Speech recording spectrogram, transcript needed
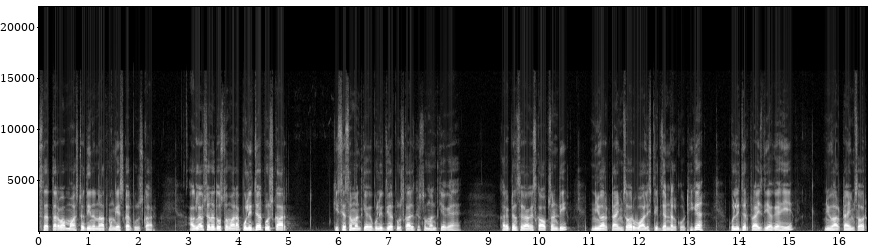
सतहत्तरवा मास्टर दीनानाथ मंगेशकर पुरस्कार। अगला क्वेश्चन है दोस्तों हमारा पुलिजर पुरस्कार किससे सम्मानित किया गया? पुलित्जर पुरस्कार किसको सम्मानित किया गया है? करेक्ट आंसर आएगा इसका option D New York Times और वॉल स्ट्रीट जनरल को, ठीक है? पुलित्जर प्राइज दिया गया है ये न्यूयॉर्क टाइम्स और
